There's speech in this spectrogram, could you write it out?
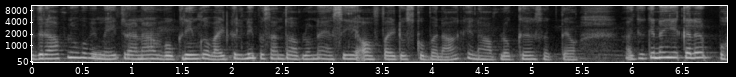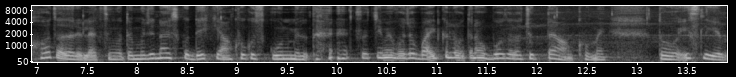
अगर आप लोगों को भी मेरी तरह ना वो क्रीम का वाइट कलर नहीं पसंद तो आप लोग ना ऐसे ही ऑफ़ वाइट उसको बना के ना आप लोग कर सकते हो। क्योंकि ना ये कलर बहुत ज़्यादा रिलैक्सिंग होता है। मुझे ना इसको देख के आँखों को सुकून मिलता है। सच्ची में वो जो वाइट कलर होता है ना, वो बहुत ज़्यादा चुपता है आँखों में। तो इसलिए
